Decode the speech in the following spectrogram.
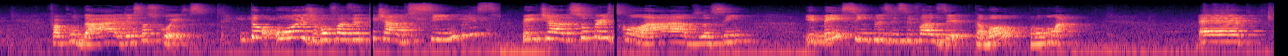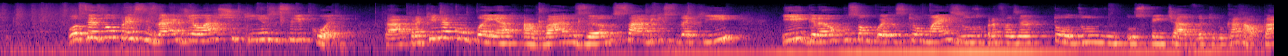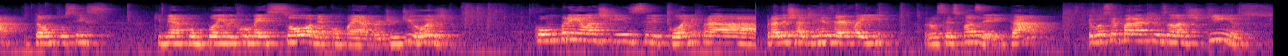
Faculdade, essas coisas. Então hoje eu vou fazer penteados simples, penteados super descolados, assim, e bem simples de se fazer, tá bom? Vamos lá. É, vocês vão precisar de elastiquinhos de silicone, tá? Pra quem me acompanha há vários anos sabe que isso daqui e grampos são coisas que eu mais uso para fazer todos os penteados aqui do canal, tá? Então vocês que me acompanham e começou a me acompanhar a partir de hoje, comprem elastiquinhos de silicone pra, pra deixar de reserva aí pra vocês fazerem, tá? Eu vou separar aqui os elastiquinhos.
